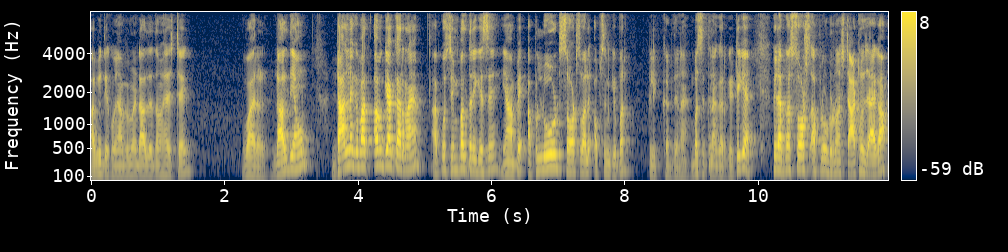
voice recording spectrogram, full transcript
अभी देखो, यहाँ पे मैं डाल देता हूँ हैशटैग वायरल डाल दिया हूँ। डालने के बाद अब क्या करना है? आपको सिंपल तरीके से यहाँ पे अपलोड शॉर्ट्स वाले ऑप्शन के ऊपर क्लिक कर देना है। बस इतना करके, ठीक है? फिर आपका शॉर्ट्स अपलोड होना स्टार्ट हो जाएगा।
